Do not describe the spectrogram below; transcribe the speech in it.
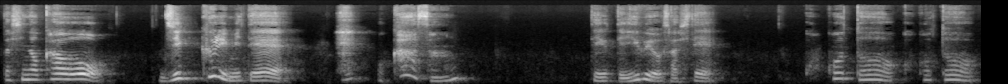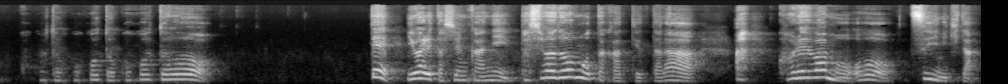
私の顔をじっくり見て、え、お母さん？って言って指をさして、ここと、ここと、ここと、ここと、ここと、って言われた瞬間に、私はどう思ったかって言ったら、あ、これはもう、ついに来た。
